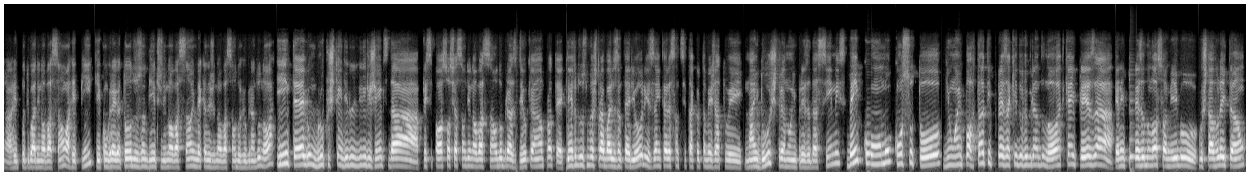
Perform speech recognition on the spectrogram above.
a Rede Potiguar de Inovação, a REPIM, que congrega todos os ambientes de inovação e mecanismos de inovação do Rio Grande do Norte, e integro um grupo estendido de dirigentes da principal associação de inovação do Brasil, que é a Amprotec. Dentro dos meus trabalhos anteriores, é interessante citar que eu também já atuei na indústria, numa empresa da Siemens, bem como consultor de uma importante empresa aqui do Rio Grande do Norte, que é empresa, que era a empresa do nosso amigo Gustavo Leitão,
